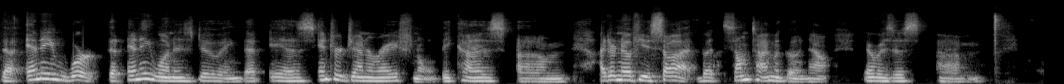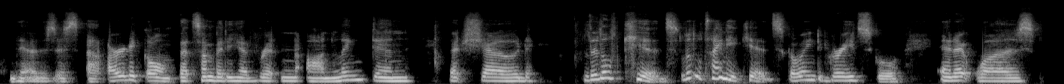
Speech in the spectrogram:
the any work that anyone is doing that is intergenerational because um, I don't know if you saw it, but some time ago now there was this um, there was this uh, article that somebody had written on LinkedIn that showed little kids, little tiny kids going to grade school, and it was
